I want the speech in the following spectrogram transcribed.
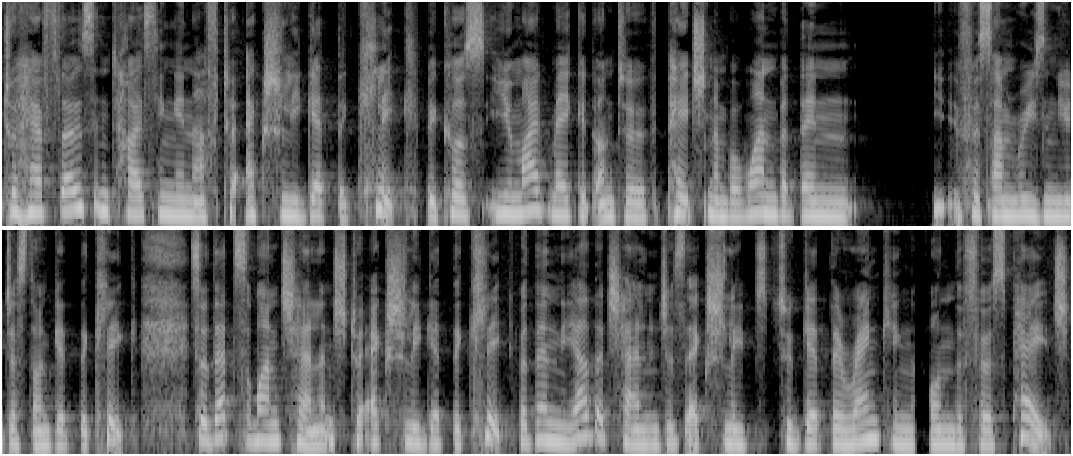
to have those enticing enough to actually get the click, because you might make it onto page number one, but then for some reason you just don't get the click. So that's one challenge to actually get the click. But then the other challenge is actually to get the ranking on the first page.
